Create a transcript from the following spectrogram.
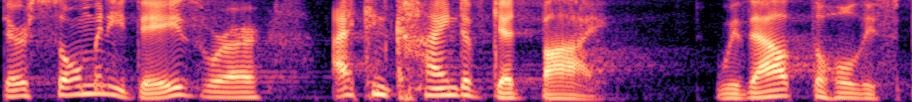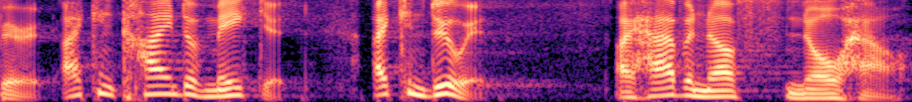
there are so many days where I can kind of get by without the Holy Spirit. I can kind of make it. I can do it. I have enough know how.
